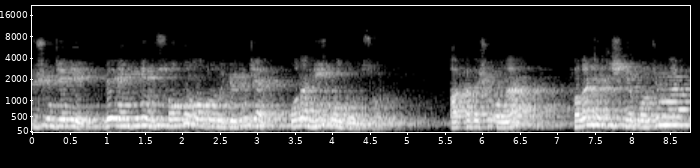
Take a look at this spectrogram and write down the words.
düşünceli ve renginin solgun olduğunu görünce ona neyin olduğunu sordu. Arkadaşı ona falanca kişiye borcum var,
